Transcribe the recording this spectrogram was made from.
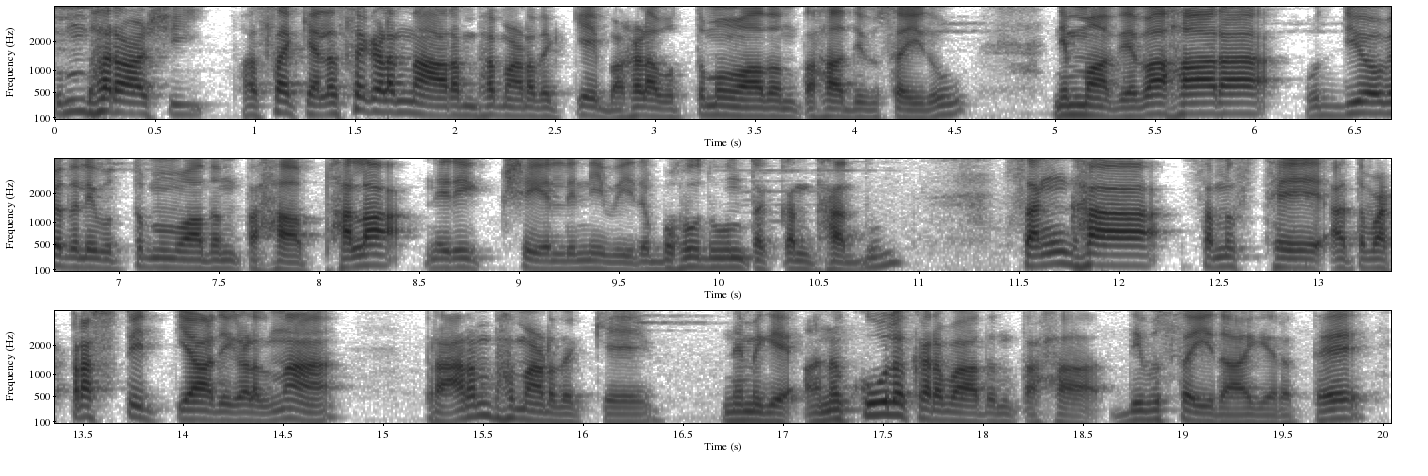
ಕುಂಭರಾಶಿ ಹೊಸ ಕೆಲಸಗಳನ್ನು ಆರಂಭ ಮಾಡೋದಕ್ಕೆ ಬಹಳ ಉತ್ತಮವಾದಂತಹ ದಿವಸ ಇದು. ನಿಮ್ಮ ವ್ಯವಹಾರ ಉದ್ಯೋಗದಲ್ಲಿ ಉತ್ತಮವಾದಂತಹ ಫಲ ನಿರೀಕ್ಷೆಯಲ್ಲಿ ನೀವು ಇರಬಹುದು ಅಂತಕ್ಕಂಥದ್ದು. ಸಂಘ, ಸಂಸ್ಥೆ ಅಥವಾ ಟ್ರಸ್ಟ್ ಇತ್ಯಾದಿಗಳನ್ನು ಪ್ರಾರಂಭ ಮಾಡೋದಕ್ಕೆ ನಿಮಗೆ ಅನುಕೂಲಕರವಾದಂತಹ ದಿವಸ ಇದಾಗಿರುತ್ತೆ.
